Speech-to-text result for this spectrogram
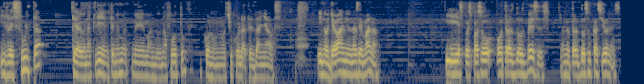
y resulta que una cliente me, mandó una foto con unos chocolates dañados y no llevaban ni una semana. Y después pasó otras dos veces, en otras dos ocasiones.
